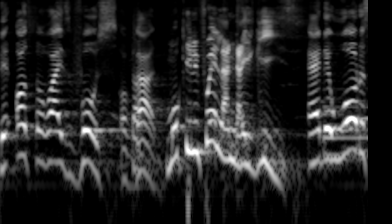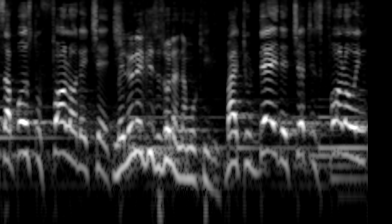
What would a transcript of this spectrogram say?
the authorized voice of God. mokili fo elanda église And the world is supposed to follow the church. mais lelo église ezolanda mokili But today, the church is following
